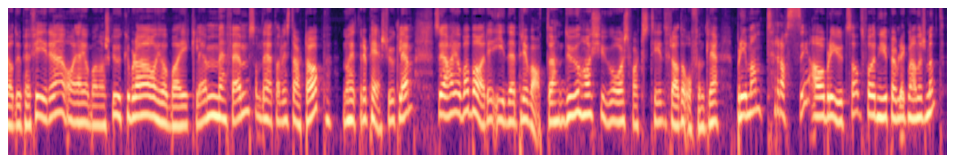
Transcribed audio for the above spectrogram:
Radio P4, og jeg jobba i Norsk Ukeblad, og jobba i Klem FM, som det het da vi starta opp. Nå heter det P7 Klem. Så jeg har jobba bare i det private. Du har 20 års fartstid fra det offentlige. Blir man trassig av å bli utsatt for New Public Management?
